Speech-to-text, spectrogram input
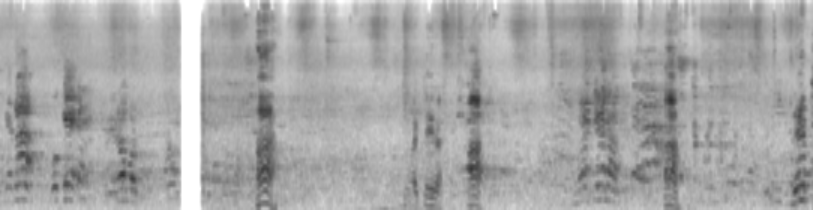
ఓకేనా? ఓకే. అట్లేరా? రేపు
